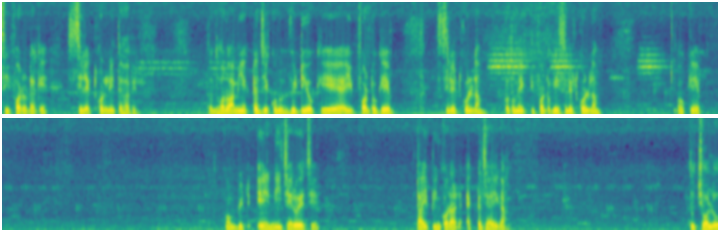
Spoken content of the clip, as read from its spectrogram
সেই ফটোটাকে সিলেক্ট করে নিতে হবে। তো ধরো আমি একটা যে কোনো ভিডিওকে এই ফটোকে সিলেক্ট করলাম। প্রথমে একটি ফটোকেই সিলেক্ট করলাম। ওকে কমপ্লিট এর নিচে রয়েছে টাইপিং করার একটা জায়গা। তো চলো,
